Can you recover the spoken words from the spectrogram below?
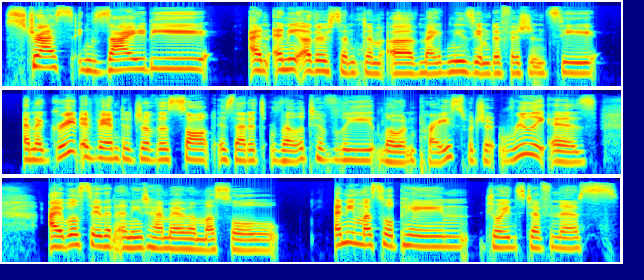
stress, anxiety, and any other symptom of magnesium deficiency. And a great advantage of this salt is that it's relatively low in price, which it really is. I will say that anytime I have a muscle any muscle pain, joint stiffness,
